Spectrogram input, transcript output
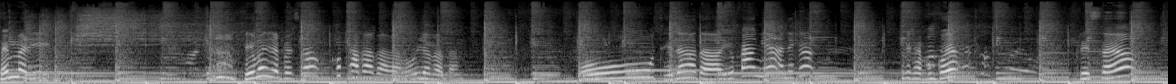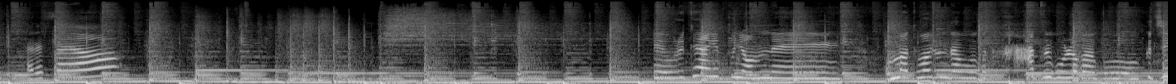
몇 마리? 네 마리 잡혔어? 컵 봐봐 봐봐 올려봐봐 오 대단하다 이거 빵이야 아내가? 그렇게 잡은 거야? 그랬어요? 잘했어요 네, 우리 태양이 뿐이 없네 엄마 도와준다고 이거 다 들고 올라가고 그치?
